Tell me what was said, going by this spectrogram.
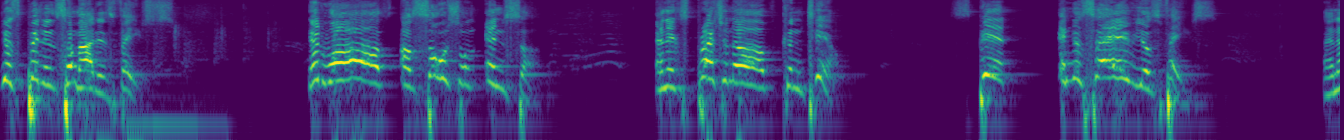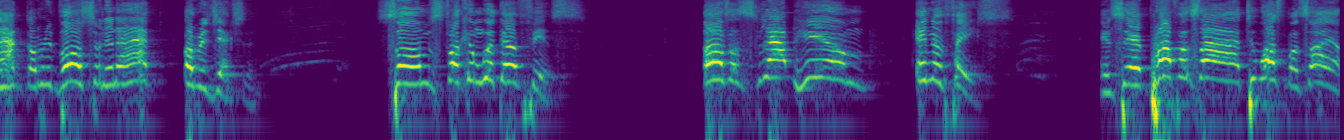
just spit in somebody's face. It was a social insult, an expression of contempt. Spit in the Savior's face, an act of revulsion and an act of rejection. Some struck him with their fists, others slapped him in the face and said, Prophesy to us, Messiah,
